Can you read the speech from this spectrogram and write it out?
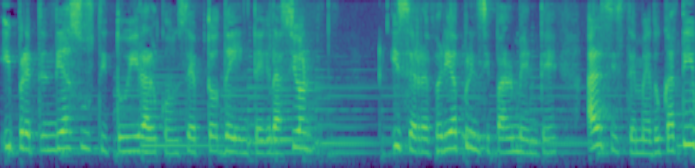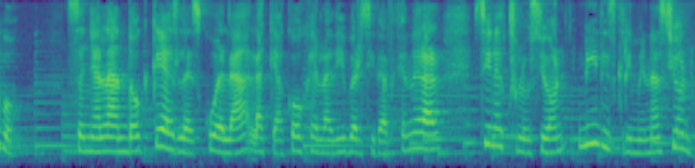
y pretendía sustituir al concepto de integración y se refería principalmente al sistema educativo, señalando que es la escuela la que acoge la diversidad general sin exclusión ni discriminación.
